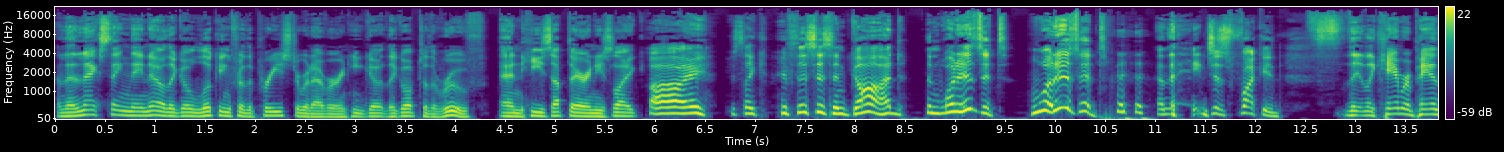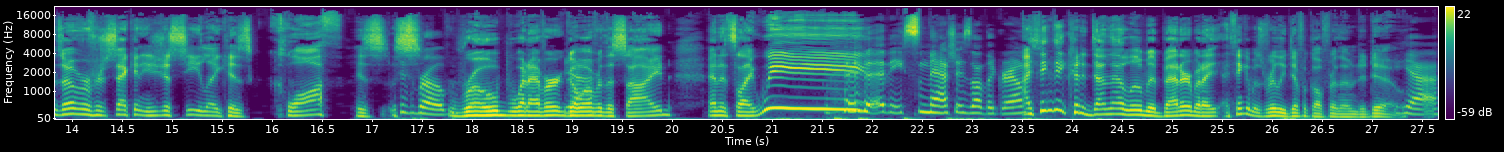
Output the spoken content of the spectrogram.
And then the next thing they know, they go looking for the priest or whatever, and he go they go up to the roof, and he's up there, and he's like, "I." He's like, "If this isn't God, then what is it? What is it?" and they just fucking the, the camera pans over for a second and you just see like his cloth his His robe. robe whatever go over the side and it's like wee and he smashes on the ground. i think they could have done that a little bit better but I, I think it was really difficult for them to do yeah,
